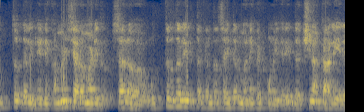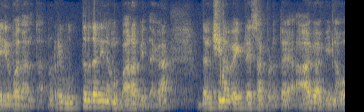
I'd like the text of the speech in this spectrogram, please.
ಉತ್ತರದಲ್ಲಿ ನಿನ್ನೆ ಕಮೆಂಟ್ಸ್ ಯಾರೋ ಮಾಡಿದ್ರು. ಸರ್, ಉತ್ತರದಲ್ಲಿ ಇರ್ತಕ್ಕಂಥ ಸೈಟಲ್ಲಿ ಮನೆ ಕಟ್ಕೊಂಡಿದ್ದೀರಿ. ದಕ್ಷಿಣ ಖಾಲಿ ಇದೆ, ಇರ್ಬೋದಾ ಅಂತ. ನೋಡ್ರಿ, ಉತ್ತರದಲ್ಲಿ ನಮಗೆ ಭಾರ ಬಿದ್ದಾಗ ದಕ್ಷಿಣ ವೈಟ್ ಲೆಸ್ ಆಗಿಬಿಡುತ್ತೆ. ಹಾಗಾಗಿ ನಾವು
